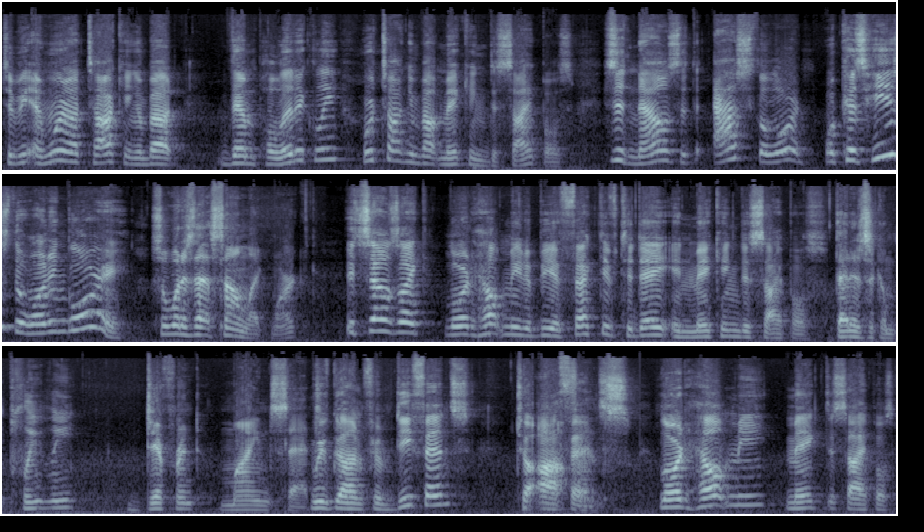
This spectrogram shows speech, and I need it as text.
to be, and we're not talking about them politically, we're talking about making disciples. He said, Now's the ask the Lord. Well, because He's the one in glory. So what does that sound like, Mark? It sounds like, Lord, help me to be effective today in making disciples. That is a completely different mindset. We've gone from defense to offense. Offense. Lord, help me make disciples.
